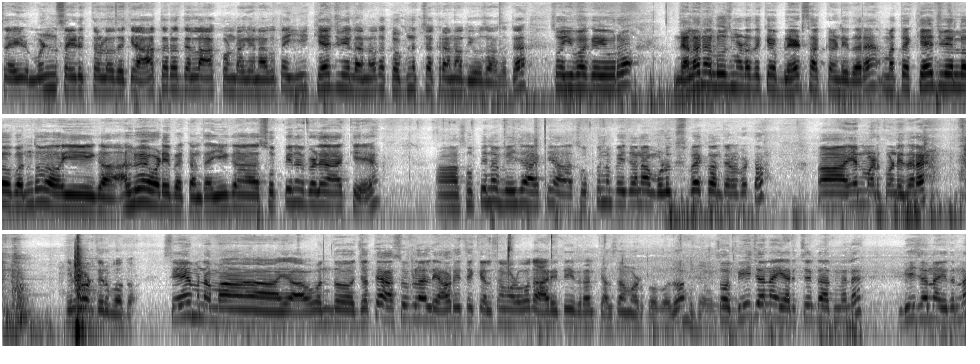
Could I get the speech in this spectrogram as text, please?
ಸೈಡ್ ಮಣ್ಣು ಸೈಡ್ಗೆ ತಳ್ಳೋದಕ್ಕೆ ಆ ಥರದ್ದೆಲ್ಲ ಹಾಕೊಂಡಾಗ ಏನಾಗುತ್ತೆ ಈ ಕೇಜ್ ವೀಲ್ ಅನ್ನೋದು ಕಬ್ಬಿಣದ ಚಕ್ರ ಅನ್ನೋದು ಯೂಸ್ ಆಗುತ್ತೆ. ಸೊ ಇವಾಗ ಇವರು ನೆಲನ ಲೂಸ್ ಮಾಡೋದಕ್ಕೆ ಬ್ಲೇಡ್ಸ್ ಹಾಕೊಂಡಿದ್ದಾರೆ ಮತ್ತೆ ಕೇಜ್ ವೀಲ್ ಬಂದು ಈಗ ಅಲ್ವೆ ಹೊಡಿಬೇಕಂತ. ಈಗ ಸೊಪ್ಪಿನ ಬೆಳೆ ಹಾಕಿ ಆ, ಸೊಪ್ಪಿನ ಬೀಜ ಹಾಕಿ ಆ ಸೊಪ್ಪಿನ ಬೀಜನ ಮುಳುಗಿಸ್ಬೇಕು ಅಂತ ಹೇಳ್ಬಿಟ್ಟು ಏನು ಮಾಡ್ಕೊಂಡಿದ್ದಾರೆ? ಇಲ್ಲಿ ನೋಡ್ತಿರ್ಬೋದು. ಸೇಮ್ ನಮ್ಮ ಒಂದು ಜೊತೆ ಹಸುಗಳಲ್ಲಿ ಯಾವ ರೀತಿ ಕೆಲಸ ಮಾಡ್ಬೋದು ಆ ರೀತಿ ಇದ್ರಲ್ಲಿ ಕೆಲಸ ಮಾಡ್ಕೋಬಹುದು ಸೊ ಬೀಜನ ಎರಚಿದ್ದಾದ್ಮೇಲೆ ಬೀಜನ ಇದನ್ನ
